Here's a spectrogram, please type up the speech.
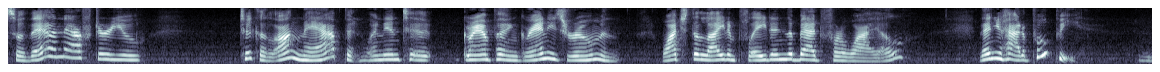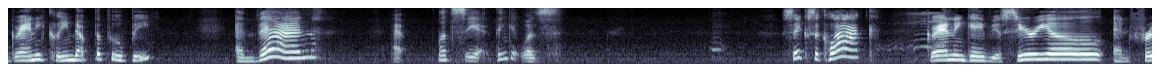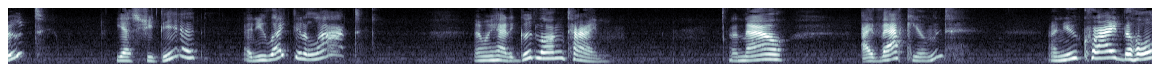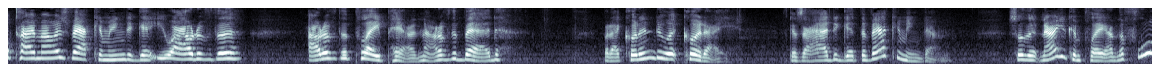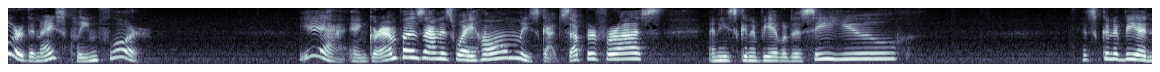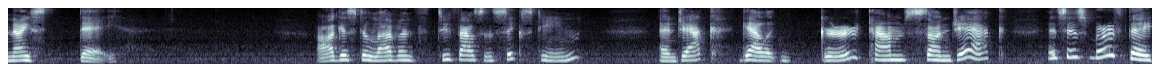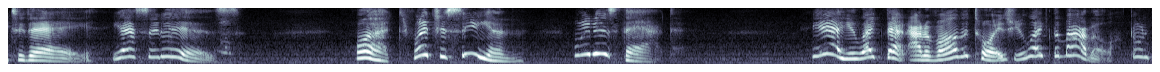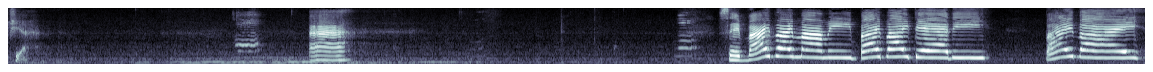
So then, after you took a long nap and went into Grandpa and Granny's room and watched the light and played in the bed for a while, then you had a poopy. Granny cleaned up the poopy. And then, at, let's see, I think it was six o'clock, Granny gave you cereal and fruit. Yes, she did. And you liked it a lot. And we had a good long time. And now I vacuumed. And you cried the whole time I was vacuuming to get you out of the out of the playpen, out of the bed. But I couldn't do it, could I? Because I had to get the vacuuming done. So that now you can play on the floor, the nice clean floor. Yeah, and Grandpa's on his way home. He's got supper for us. And he's going to be able to see you. It's going to be a nice day. August 11th, 2016. And Jack Gallagher, Tom's son Jack, it's his birthday today. Yes, it is. What? What you seeing? What is that? Yeah, you like that. Out of all the toys, you like the bottle, don't you? Say bye-bye, Mommy. Bye-bye, Daddy. Bye-bye.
